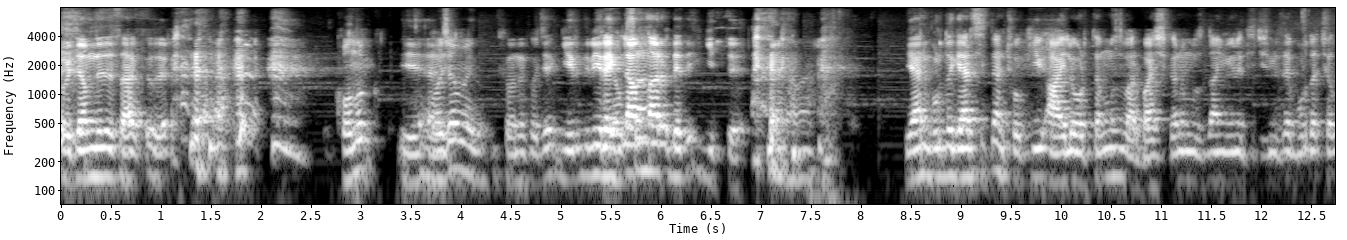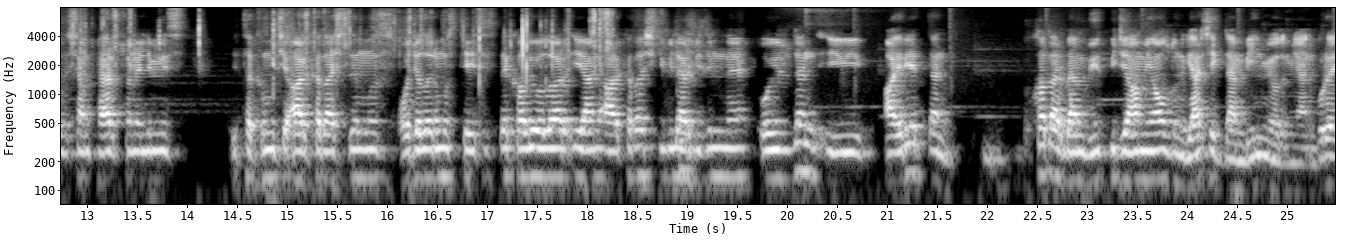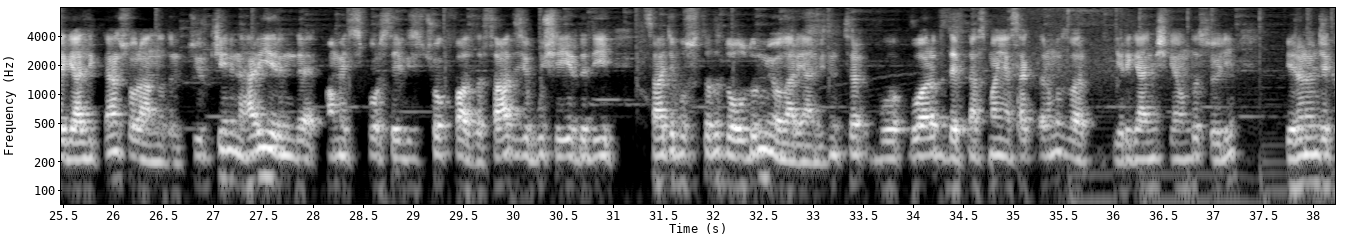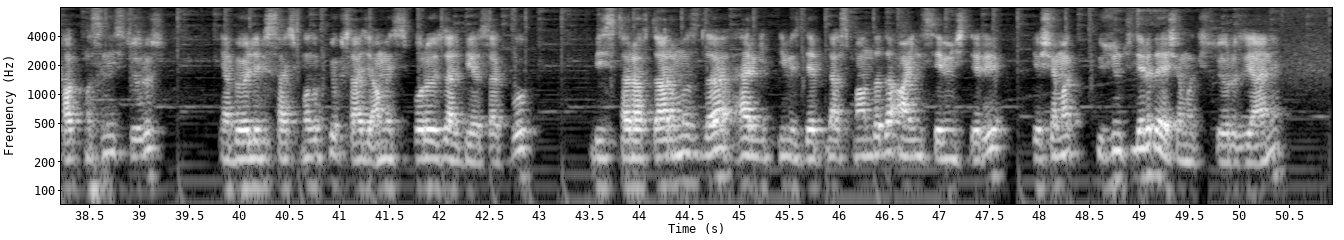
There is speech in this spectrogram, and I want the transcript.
Hocam ne dese haklıdır. Konuk Yani, hoca mıydı? Konuk hoca girdi bir reklamlar dedi gitti. Yani burada gerçekten çok iyi aile ortamımız var. Başkanımızdan yöneticimize, burada çalışan personelimiz, takım içi arkadaşlığımız, hocalarımız tesiste kalıyorlar. Yani arkadaş gibiler bizimle. O yüzden e, ayrıyetten bu kadar ben büyük bir camia olduğunu gerçekten bilmiyordum. Yani buraya geldikten sonra anladım. Türkiye'nin her yerinde Ahmet Spor sevgisi çok fazla. Sadece bu şehirde değil, sadece bu stadı doldurmuyorlar yani. Bizim bu, bu arada deplasman yasaklarımız var. Yeri gelmişken onu da söyleyeyim. Bir an önce kalkmasını istiyoruz. Ya böyle bir saçmalık yok. Sadece Ahmet Spor'a özel bir yasak bu. Biz taraftarımızla her gittiğimiz deplasmanda da aynı sevinçleri yaşamak, üzüntüleri de yaşamak istiyoruz yani.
